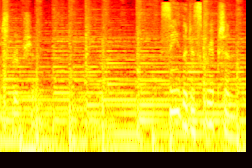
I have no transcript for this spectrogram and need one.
Description. See the description.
